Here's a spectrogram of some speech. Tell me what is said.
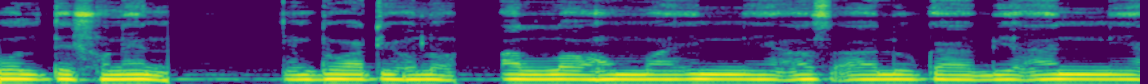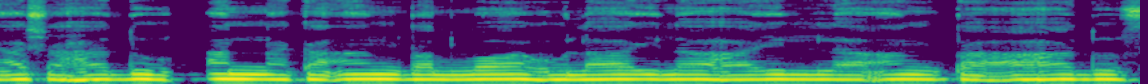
বলতে শোনেন। দোয়াটি হলো, আল্লাহুম্মা ইন্নি আসআলুকা বিআন্নি আশহাদু আন্নাকা আনতাল্লাহু লা ইলাহা ইল্লা আনতা আহাদুস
